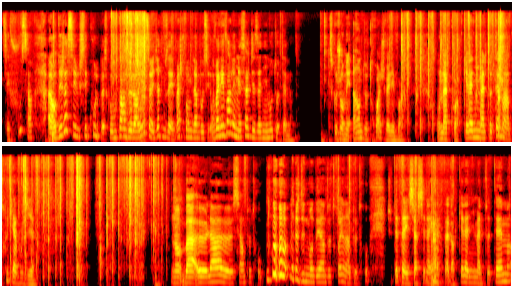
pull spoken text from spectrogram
C'est fou ça. Alors déjà c'est cool parce qu'on parle de laurier, ça veut dire que vous avez vachement bien bossé. On va aller voir les messages des animaux totems. Parce que j'en mets un, deux, trois, je vais aller voir. On a quoi? Quel animal totem a un truc à vous dire? Non, bah euh, là, euh, c'est un peu trop. là, je vais demander un, deux, trois, il y en a un peu trop. Je vais peut-être aller chercher la carte. Alors, quel animal totem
